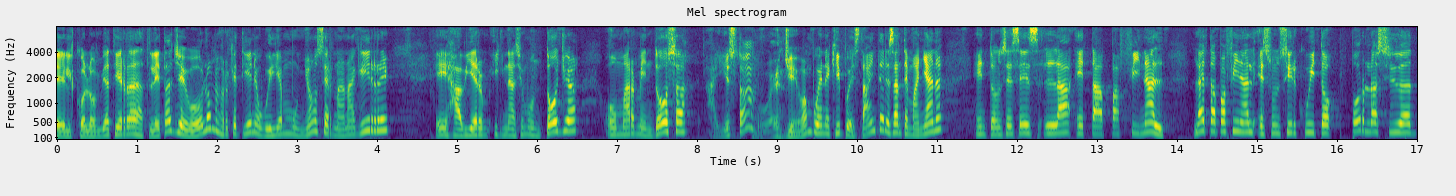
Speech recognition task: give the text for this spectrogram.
del Colombia Tierra de Atletas llevó lo mejor que tiene. William Muñoz, Hernán Aguirre, eh, Javier Ignacio Montoya, Omar Mendoza. Ahí está. Bueno. Llevan buen equipo. Está interesante. Mañana, entonces, es la etapa final. La etapa final es un circuito por la ciudad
